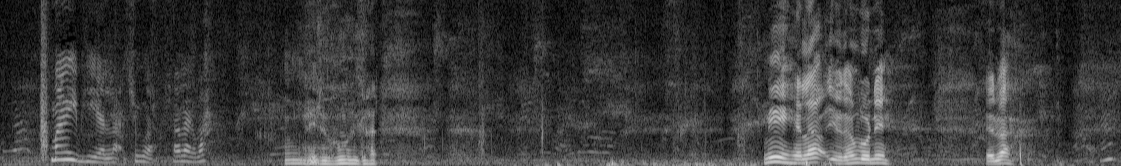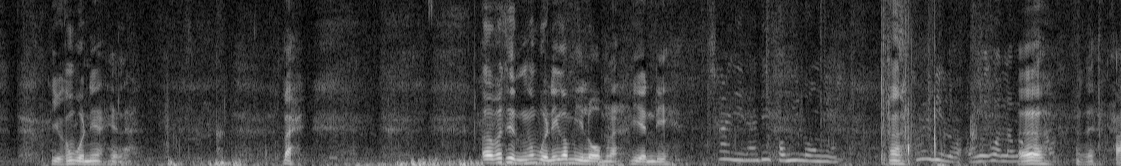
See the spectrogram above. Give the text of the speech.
ำไม่เพียรละชั่วเท่าไหร่วะไม่รู้เหมือนกัน นี่เห็นแล้วอยู่ข้างบนนี่ เห็นปะอยู่ข้างบนเนี่ยเห็นแล้วไปเออมาถึงข้างบนนี้ก็มีลมนะเย็นดีใช่ดีนะที่ เขามีลมไงอะไม่มีลมเออเราเออขา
